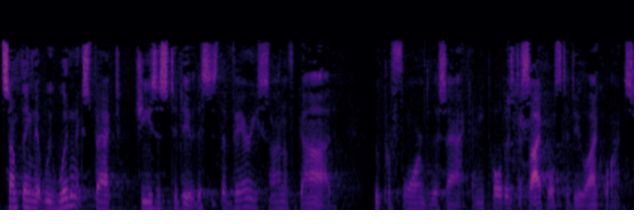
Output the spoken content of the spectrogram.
something that we wouldn't expect Jesus to do. This is the very Son of God who performed this act, and he told his disciples to do likewise.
